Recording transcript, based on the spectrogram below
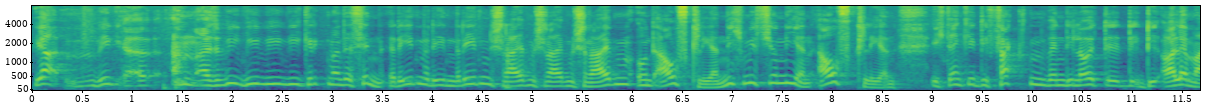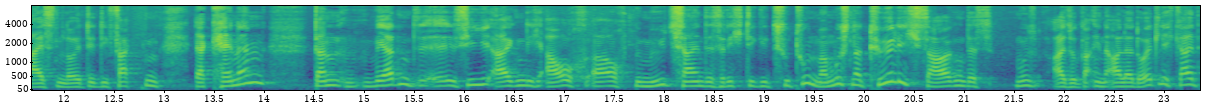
Ja, wie, äh, also wie, wie, wie, wie kriegt man das hin? Reden, reden, reden, schreiben, schreiben, schreiben und aufklären. Nicht missionieren, aufklären. Ich denke, die Fakten, wenn die Leute, die, die allermeisten Leute die Fakten erkennen, dann werden äh, sie eigentlich auch, auch bemüht sein, das Richtige zu tun. Man muss natürlich sagen, dass also in aller Deutlichkeit,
